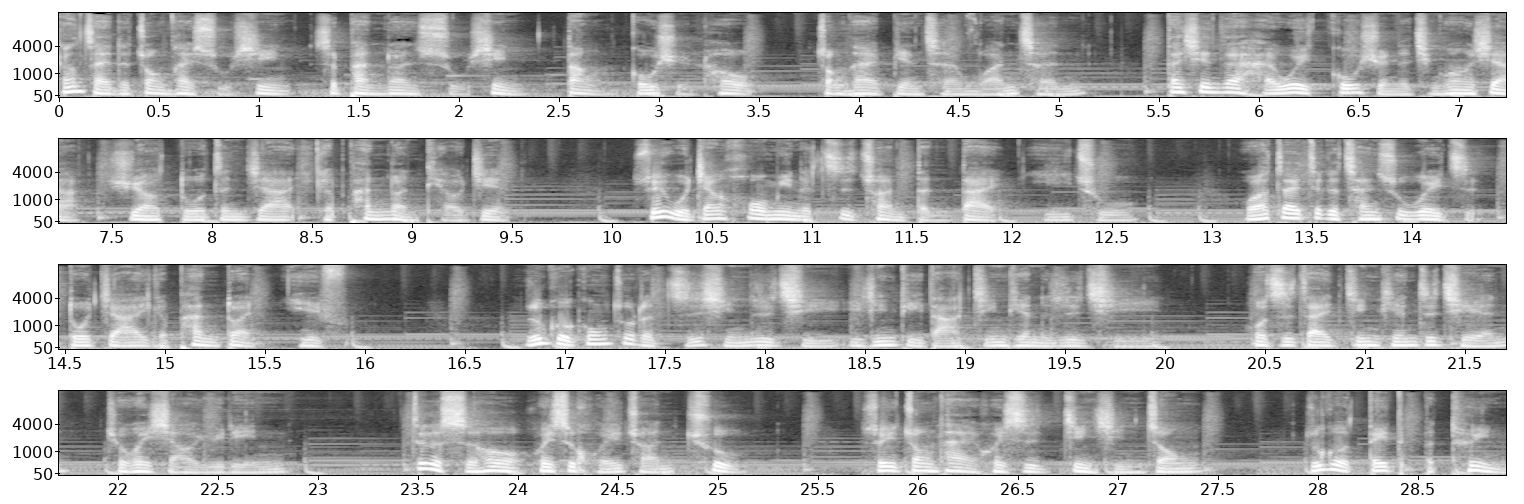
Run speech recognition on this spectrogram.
刚才的状态属性是判断属性当勾选后状态变成完成，但现在还未勾选的情况下，需要多增加一个判断条件，所以我将后面的字串等待移除。我要在这个参数位置多加一个判断 if。如果工作的执行日期已经抵达今天的日期，或是在今天之前，就会小于零。这个时候会是回传 true，所以状态会是进行中。如果 date between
